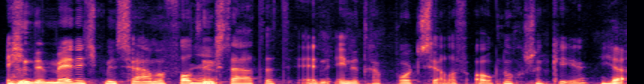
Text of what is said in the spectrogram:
in de management samenvatting Ja. staat het. En in het rapport zelf ook nog eens een keer. Ja.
